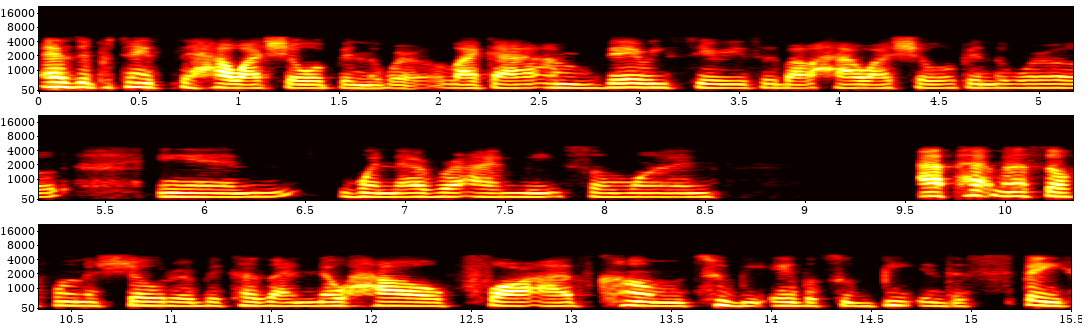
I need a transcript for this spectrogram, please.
as it pertains to how I show up in the world. Like I, I'm very serious about how I show up in the world. And whenever I meet someone, I pat myself on the shoulder because I know how far I've come to be able to be in the space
